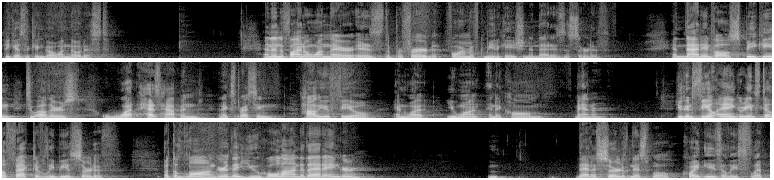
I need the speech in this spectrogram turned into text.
because it can go unnoticed. And then the final one there is the preferred form of communication, and that is assertive. And that involves speaking to others what has happened and expressing how you feel and what you want in a calm manner. You can feel angry and still effectively be assertive. But the longer that you hold on to that anger, that assertiveness will quite easily slip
